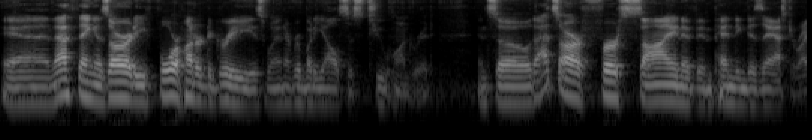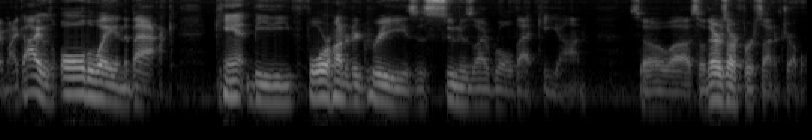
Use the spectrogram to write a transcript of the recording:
And that thing is already 400 degrees when everybody else is 200. And so that's our first sign of impending disaster, right? My guy who's all the way in the back can't be 400 degrees as soon as I roll that key on. So, uh, so there's our first sign of trouble.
